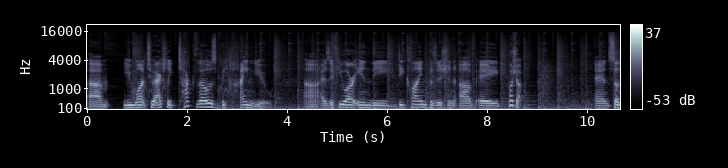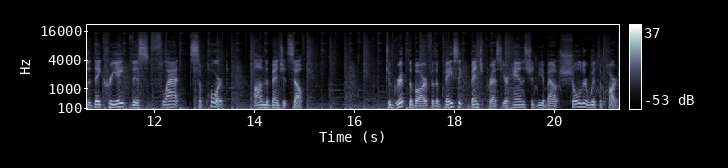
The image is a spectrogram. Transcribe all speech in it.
Um, you want to actually tuck those behind you uh, as if you are in the decline position of a push up. And so that they create this flat support on the bench itself. To grip the bar for the basic bench press, your hands should be about shoulder width apart.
